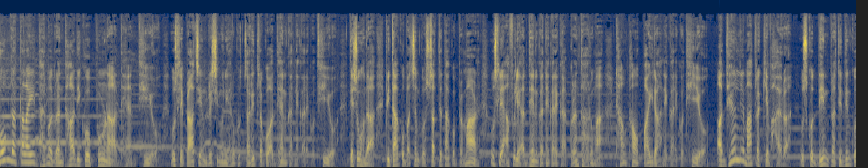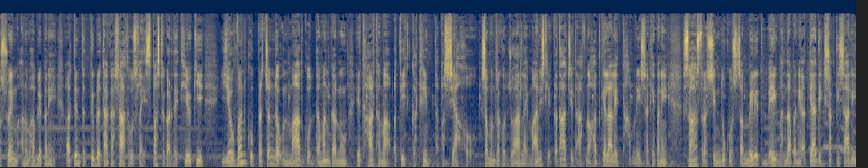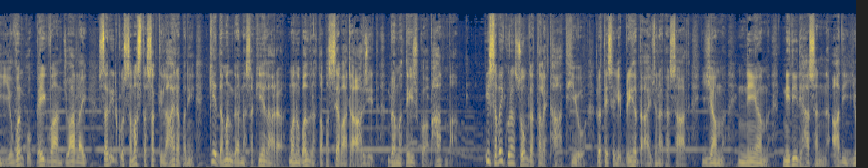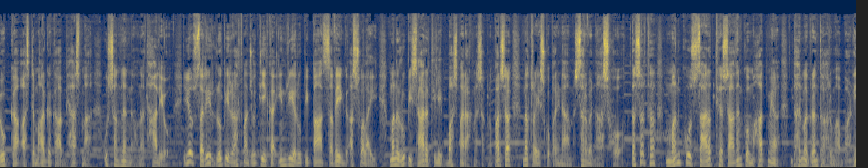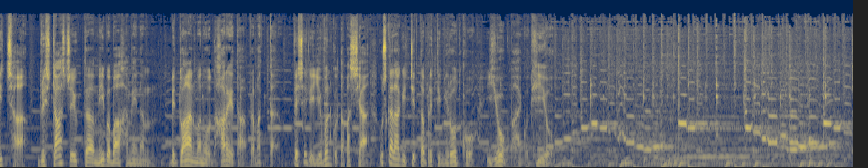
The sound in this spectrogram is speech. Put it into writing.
सोमदत्तलाई धर्मग्रन्थादिको पूर्ण अध्ययन थियो उसले प्राचीन ऋषिमुनिहरूको चरित्रको अध्ययन गर्ने गरेको थियो। त्यसो हुँदा पिताको वचनको सत्यताको प्रमाण उसले आफूले अध्ययन गर्ने गरेका ग्रन्थहरूमा ठाउँ ठाउँ पाइरहने गरेको थियो। अध्ययनले मात्र के भएर उसको दिन प्रतिदिनको स्वयं अनुभवले पनि अत्यन्त तीव्रताका साथ उसलाई स्पष्ट गर्दै थियो कि यौवनको प्रचण्ड उन्मादको दमन गर्नु यथार्थमा अति कठिन तपस्या हो। समुद्रको ज्वारलाई मानिसले कदाचित आफ्नो हत्केलाले थाम्नै सके पनि सहस्र सिन्धुको सम्मिलित वेग भन्दा पनि अत्याधिक शक्तिशाली यौवनको वेगवान ज्वारलाई शरीरको समस्त शक्ति लाएर पनि के दमन गर्न सकिएला र मनोबल र तपस्याबाट आर्जित ब्रह्मतेजको अभावमा? यी सबै कुरा सोमदत्तलाई थाहा थियो र त्यसैले वृहत आयोजनाका साथ यम नियम निधिध्यासन आदि योगका अष्टमार्गका अभ्यासमा ऊ संलग्न हुन थाल्यो। यो शरीर रूपी रथमा जोतिएका इन्द्रिय रूपी पाँच सवेग अश्वलाई मनरूपी सारथीले बसमा राख्न सक्नुपर्छ नत्र यसको परिणाम सर्वनाश हो। तसर्थ मनको सारथ्य साधनको महात्म्य धर्म ग्रन्थहरूमा वर्णित छ। दृष्टाश्चयुक्त मिबाहमेनम विद्वान मनोधारयता प्रमत्त त्यसैले यवनको तपस्या उसका लागि चित्तवृत्ति निरोधको योग भएको थियो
